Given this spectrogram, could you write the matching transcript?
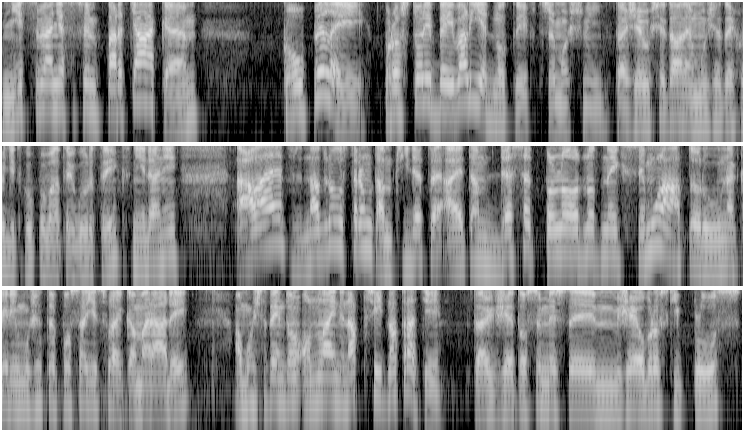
Nicméně se svým parťákem koupili prostory bývalý jednoty v Třemošný, takže už si tam nemůžete chodit kupovat jogurty k snídani, ale na druhou stranu tam přijdete a je tam 10 plnohodnotných simulátorů, na který můžete posadit své kamarády a můžete jim to online natřít na trati. Takže to si myslím, že je obrovský plus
